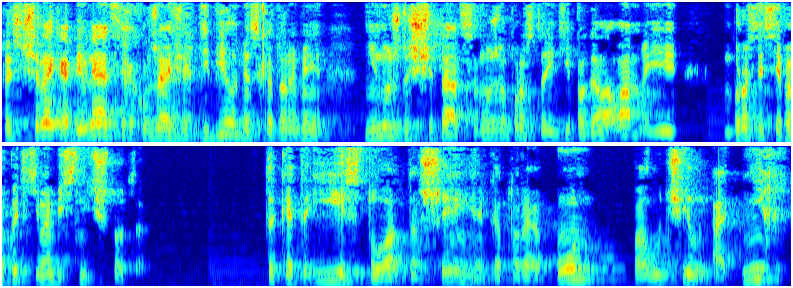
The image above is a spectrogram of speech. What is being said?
То есть человек объявляет всех окружающих дебилами, с которыми не нужно считаться. Нужно просто идти по головам и бросить все попытки им объяснить что-то. Так это и есть то отношение, которое он получил от них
